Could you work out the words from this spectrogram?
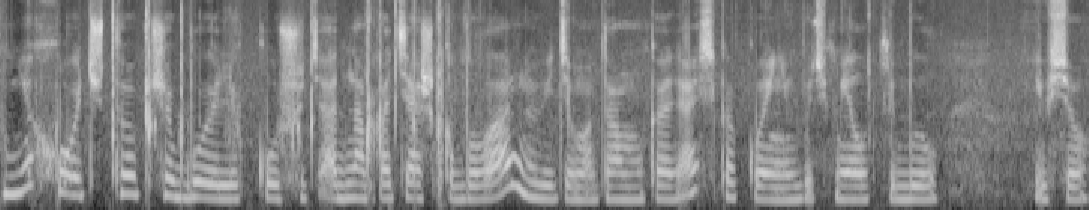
Не хочет вообще бойлик кушать. Одна потяжка была, но, видимо, там карась какой-нибудь мелкий был. И все,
